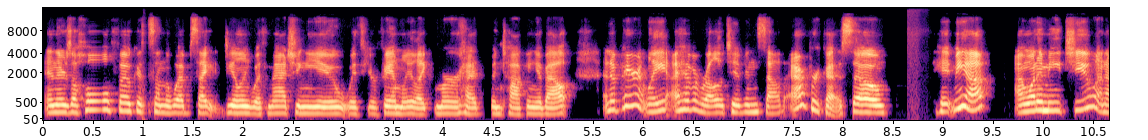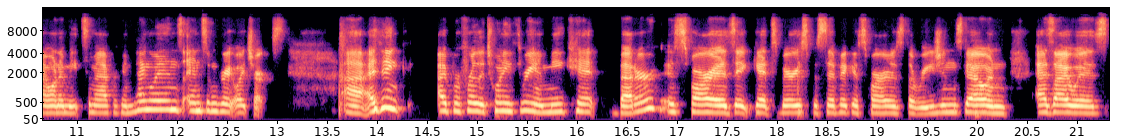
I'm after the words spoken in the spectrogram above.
And there's a whole focus on the website dealing with matching you with your family, like Mur had been talking about. And apparently, I have a relative in South Africa. So hit me up I want to meet you and I want to meet some African penguins and some great white sharks. Uh, I think I prefer the 23andMe kit better as far as it gets very specific as far as the regions go. And as I was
